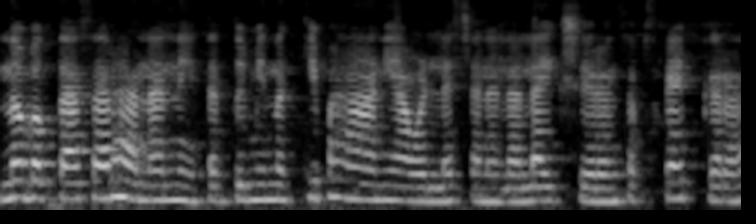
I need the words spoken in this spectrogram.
न बघता असा राहणार नाही. तर तुम्ही नक्की पहा आणि आवडल्यास चॅनलला लाईक शेअर आणि सबस्क्राईब करा.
